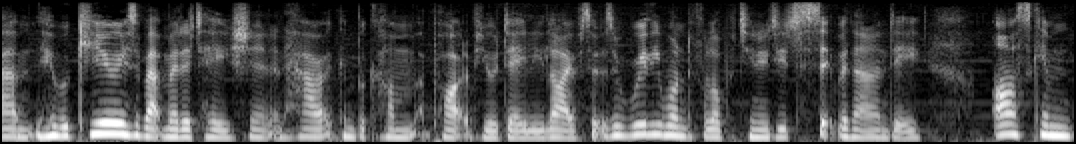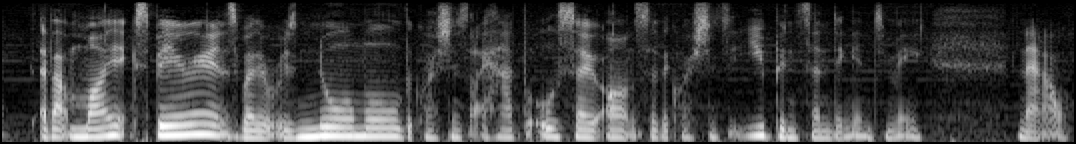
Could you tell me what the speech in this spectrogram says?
Um, who were curious about meditation and how it can become a part of your daily life. So it was a really wonderful opportunity to sit with Andy, ask him about my experience, whether it was normal, the questions I had, but also answer the questions that you've been sending in to me. Now,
